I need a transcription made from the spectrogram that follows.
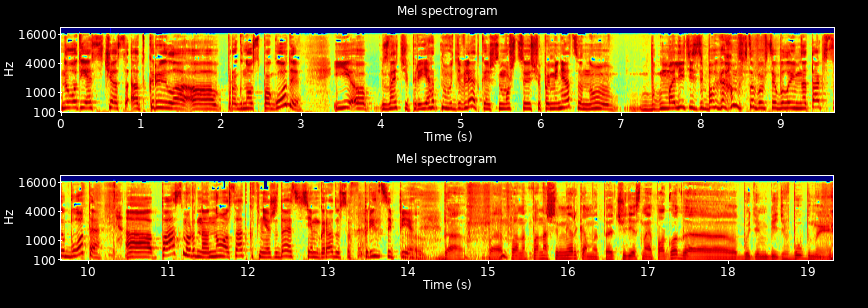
Ну вот я сейчас открыла э, прогноз погоды, и, э, знаете, приятно удивляет, конечно, может все еще поменяться, но молитесь богам, чтобы все было именно так. Суббота. А, пасмурно, но осадков не ожидается 7 градусов. В принципе. А, да, по, по, по нашим меркам это чудесная погода. Будем бить в бубны,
